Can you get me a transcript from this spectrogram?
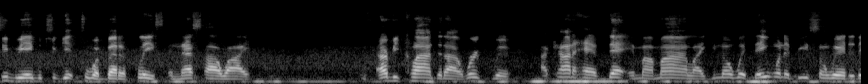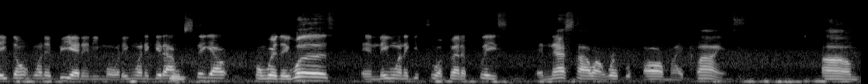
to be able to get to a better place. And that's how I, every client that I work with, I kind of have that in my mind. Like, you know what? They want to be somewhere that they don't want to be at anymore. They want to get out, and stay out from where they was, and they want to get to a better place and that's how I work with all my clients. Um,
